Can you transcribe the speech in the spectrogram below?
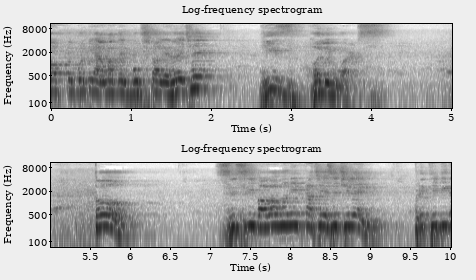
বক্তব্যটি আমাদের বুক স্টলে রয়েছে, হিজ হোলি ওয়ার্ডস। তো শ্রী শ্রী বাবামণির কাছে এসেছিলেন। পৃথিবীর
